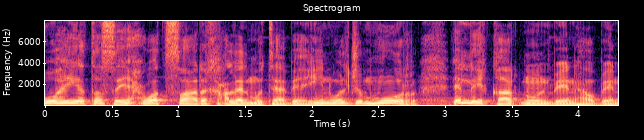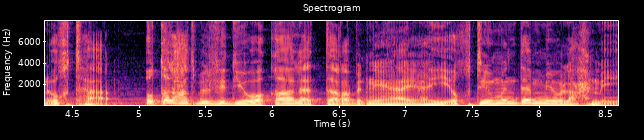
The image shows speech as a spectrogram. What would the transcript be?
وهي تصيح وتصارخ على المتابعين والجمهور اللي يقارنون بينها وبين أختها. وطلعت بالفيديو وقالت ترى بالنهاية هي أختي ومن دمي ولحمي.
